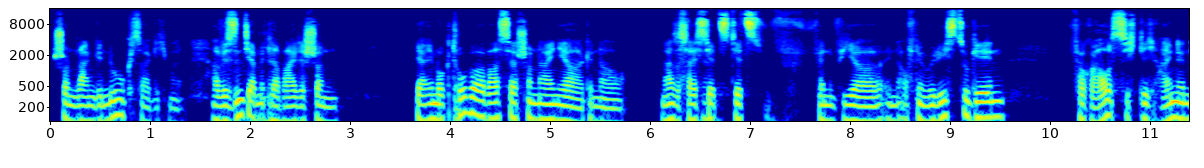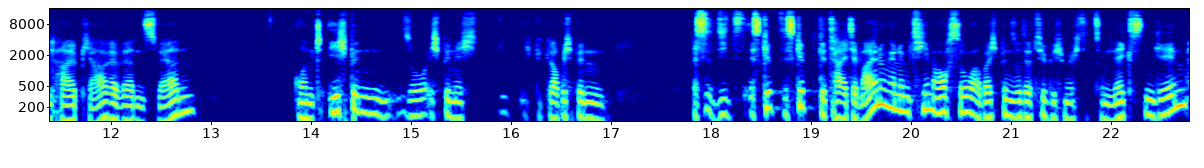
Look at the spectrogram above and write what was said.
schon lang genug, sage ich mal. Aber wir sind ja, ja, mittlerweile schon, ja, im Oktober war es ja schon ein Jahr, genau. Na, das heißt ja. jetzt, jetzt, wenn wir in, auf den Release zu gehen, voraussichtlich eineinhalb Jahre werden es werden. Und ich bin so, ich bin nicht, ich, ich glaube, ich bin es, die, es, gibt, es gibt geteilte Meinungen im Team auch so, aber ich bin so der Typ, ich möchte zum nächsten gehen.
